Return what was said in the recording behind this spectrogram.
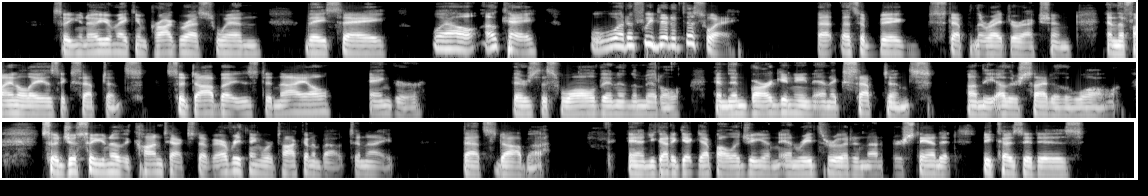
So you know you're making progress when they say, "Well, okay, what if we did it this way?" That that's a big step in the right direction. And the final A is acceptance. So DABA is denial, anger. There's this wall then in the middle, and then bargaining and acceptance on the other side of the wall. So just so you know the context of everything we're talking about tonight, that's DABA. And you got to get Gapology and, and read through it and understand it because it is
